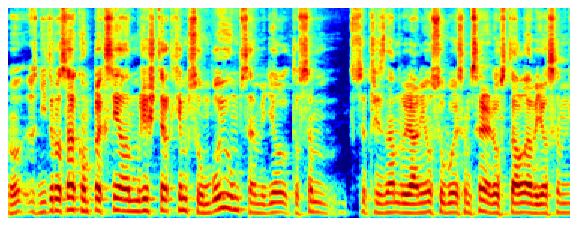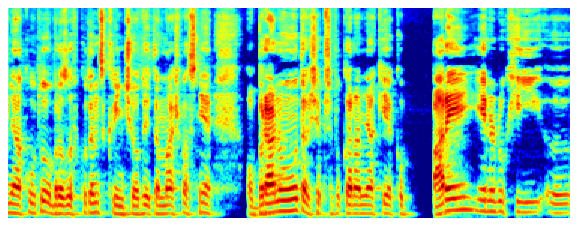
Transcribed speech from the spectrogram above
No, zní to docela komplexně, ale můžeš teda k těm soubojům, jsem viděl, to jsem se přiznám, do žádného souboje jsem se nedostal, ale viděl jsem nějakou tu obrazovku, ten screenshot, ty tam máš vlastně obranu, takže předpokládám nějaký jako pary jednoduchý, uh,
